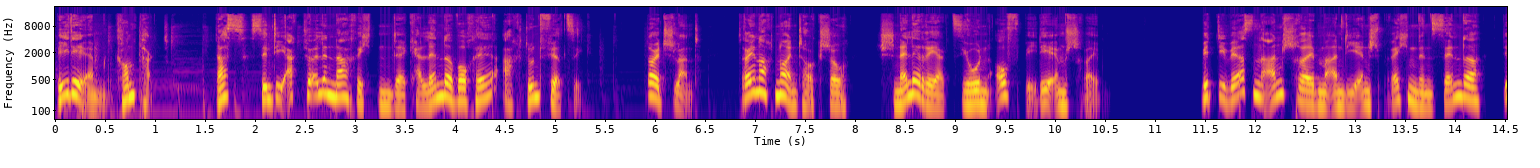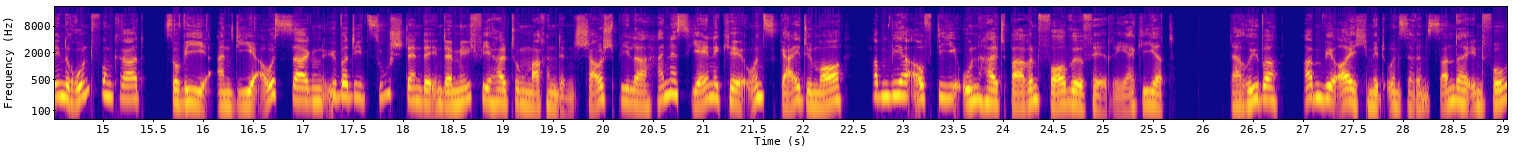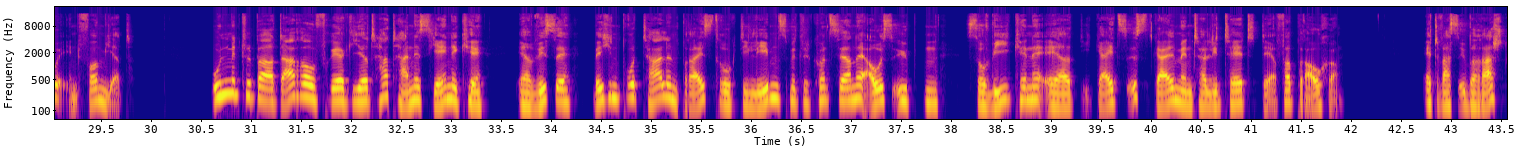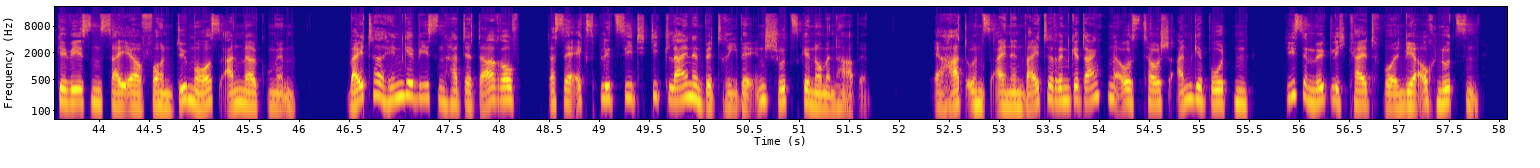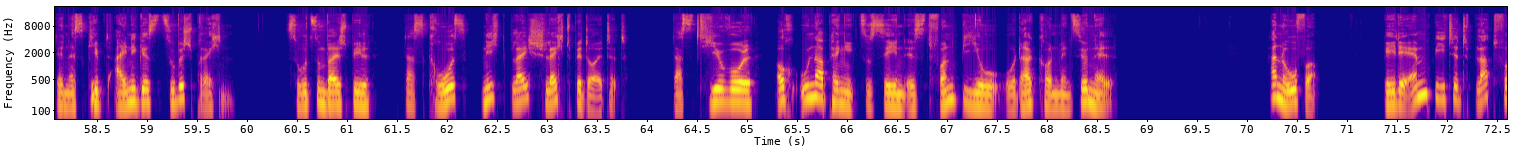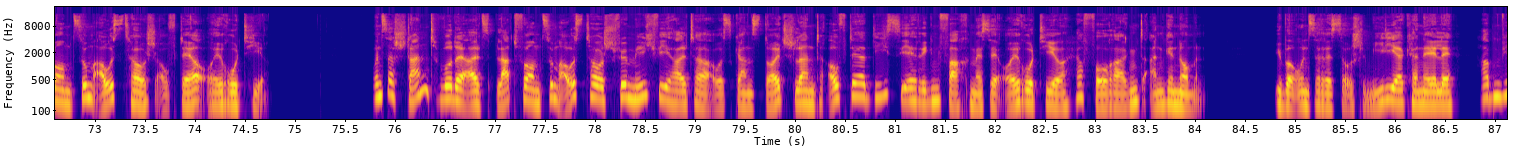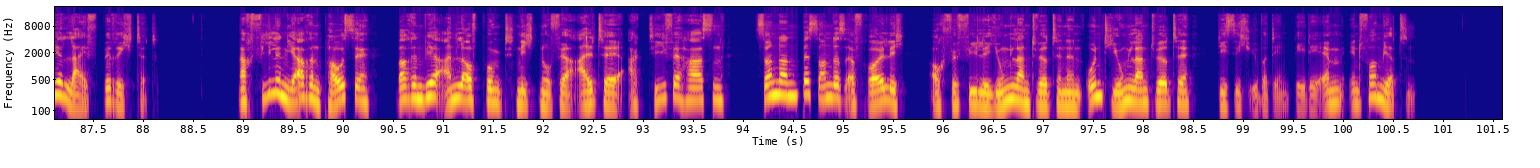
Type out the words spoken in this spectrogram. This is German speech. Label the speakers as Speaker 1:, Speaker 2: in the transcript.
Speaker 1: BDM Kompakt. Das sind die aktuellen Nachrichten der Kalenderwoche 48. Deutschland. 3 nach 9 Talkshow. Schnelle Reaktion auf BDM schreiben. Mit diversen Anschreiben an die entsprechenden Sender, den Rundfunkrat sowie an die Aussagen über die Zustände in der Milchviehhaltung machenden Schauspieler Hannes Jänecke und Sky Dumont haben wir auf die unhaltbaren Vorwürfe reagiert. Darüber haben wir euch mit unserem Sonderinfo informiert. Unmittelbar darauf reagiert hat Hannes Jänecke. Er wisse, welchen brutalen Preisdruck die Lebensmittelkonzerne ausübten, sowie kenne er die Geiz ist geil Mentalität der Verbraucher. Etwas überrascht gewesen sei er von Dumonts Anmerkungen. Weiter hingewiesen hat er darauf, dass er explizit die kleinen Betriebe in Schutz genommen habe. Er hat uns einen weiteren Gedankenaustausch angeboten. Diese Möglichkeit wollen wir auch nutzen, denn es gibt einiges zu besprechen. So zum Beispiel, dass groß nicht gleich schlecht bedeutet, dass Tierwohl auch unabhängig zu sehen ist von Bio oder konventionell. Hannover. BDM bietet Plattform zum Austausch auf der Eurotier. Unser Stand wurde als Plattform zum Austausch für Milchviehhalter aus ganz Deutschland auf der diesjährigen Fachmesse Eurotier hervorragend angenommen. Über unsere Social-Media-Kanäle haben wir live berichtet. Nach vielen Jahren Pause waren wir Anlaufpunkt nicht nur für alte, aktive Hasen, sondern besonders erfreulich auch für viele Junglandwirtinnen und Junglandwirte, die sich über den BDM informierten.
